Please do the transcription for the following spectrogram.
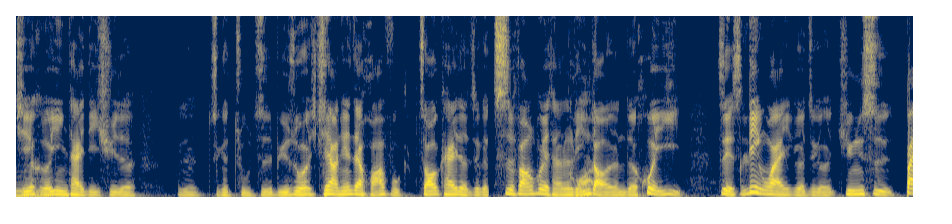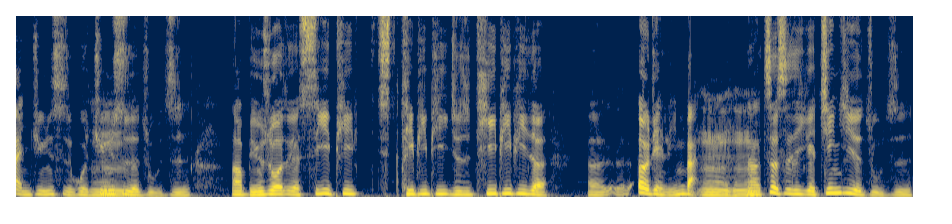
结合印太地区的这个这个组织，比如说前两天在华府召开的这个四方会谈的领导人的会议，这也是另外一个这个军事半军事或军事的组织。那比如说这个 CP TPP 就是 TPP 的呃二点零版，嗯那这是一个经济的组织，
